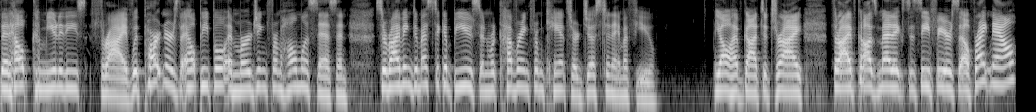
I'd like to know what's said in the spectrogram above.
that help communities thrive with partners that help people emerging from homelessness and surviving domestic abuse and recovering from cancer, just to name a few. Y'all have got to try Thrive Causemetics to see for yourself. Right now,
